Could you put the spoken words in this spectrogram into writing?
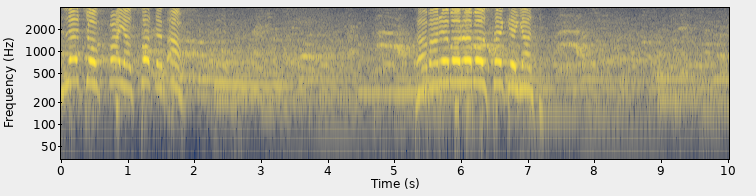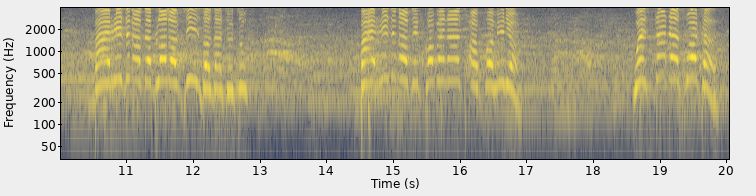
Let your fire sort them out. By reason of the blood of Jesus that you took, by reason of the covenant of communion, we stand as watchers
